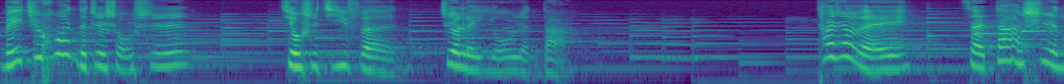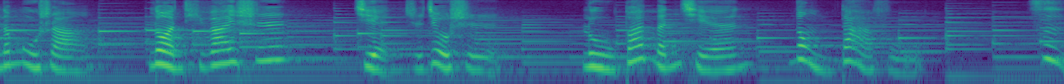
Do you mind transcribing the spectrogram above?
梅之焕的这首诗就是讥讽这类游人的。他认为，在大诗人的墓上乱题歪诗，简直就是鲁班门前。弄大斧，自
